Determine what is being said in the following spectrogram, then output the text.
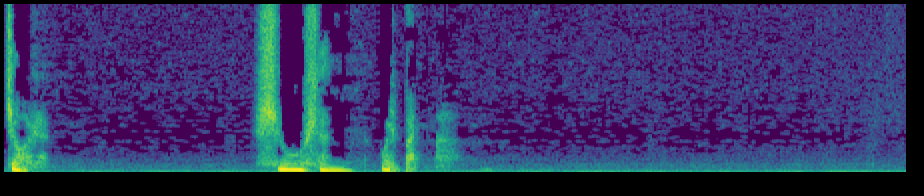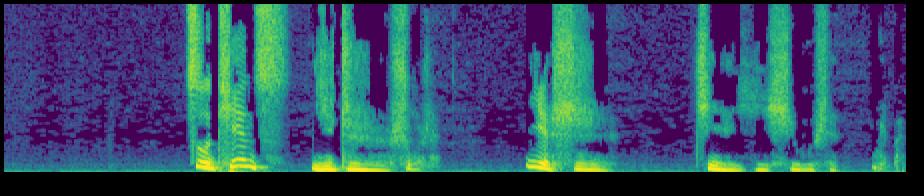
教人修身为本呐。自天子以至庶人，亦是皆以修身为本，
